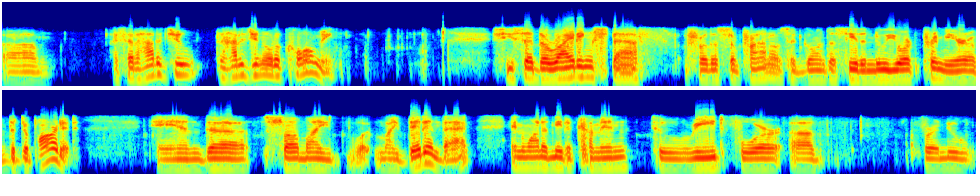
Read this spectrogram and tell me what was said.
Um, I said, "How did you How did you know to call me?" She said, "The writing staff for The Sopranos had gone to see the New York premiere of The Departed." And uh, saw my my bid in that, and wanted me to come in to read for uh, for a new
